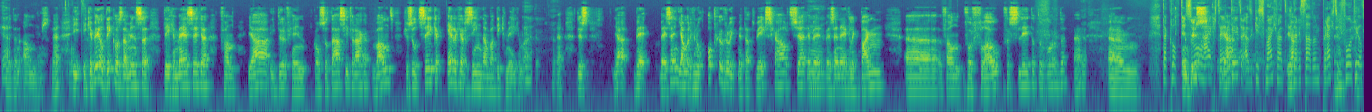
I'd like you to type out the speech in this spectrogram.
Ja. met een ander. Hè. Ik, ik, heb heel dikwijls dat mensen tegen mij zeggen van ja, ik durf geen consultatie vragen, want je zult zeker erger zien dan wat ik meegemaakt ja. heb. Hè. Dus ja, bij, wij zijn jammer genoeg opgegroeid met dat weegschaaltje. En wij, wij zijn eigenlijk bang uh, van voor flauw versleten te worden. Hè? Ja. Um, dat klopt en zo dus, hard, hè, ja. Peter, als ik eens mag, want ja. daar staat een prachtig voorbeeld.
